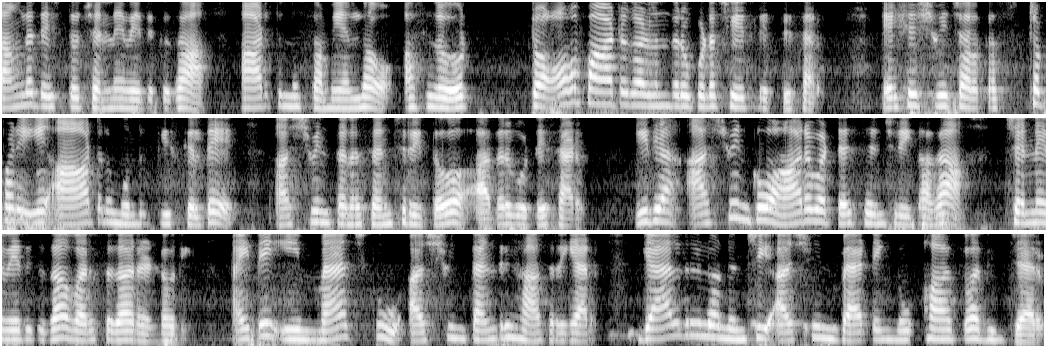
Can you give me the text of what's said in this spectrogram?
బంగ్లాదేశ్తో చెన్నై వేదికగా ఆడుతున్న సమయంలో అసలు టాప్ ఆటగాళ్ళందరూ కూడా చేతులు ఎత్తేశారు యశస్వి చాలా కష్టపడి ఆ ఆటను ముందుకు తీసుకెళ్తే అశ్విన్ తన సెంచరీతో అదరగొట్టేశాడు. ఇది అశ్విన్కు ఆరవ టెస్ట్ సెంచరీ కాగా చెన్నై వేదికగా వరుసగా రెండోది. అయితే ఈ మ్యాచ్కు అశ్విన్ తండ్రి హాజరయ్యారు. గ్యాలరీలో నుంచి అశ్విన్ బ్యాటింగ్ను ఆస్వాదించారు.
